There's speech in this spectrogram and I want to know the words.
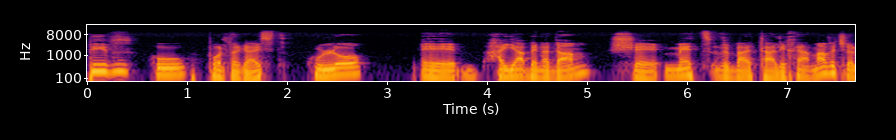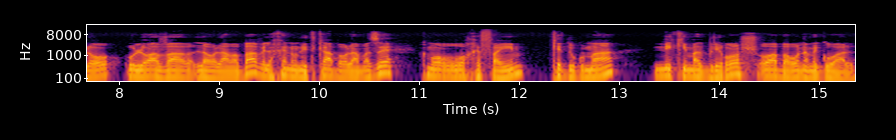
פיבס הוא פולטרגייסט, הוא לא אה, היה בן אדם שמת ובתהליכי המוות שלו הוא לא עבר לעולם הבא ולכן הוא נתקע בעולם הזה כמו רוח רפאים כדוגמה ניק כמעט בלי ראש או הברון המגואל.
